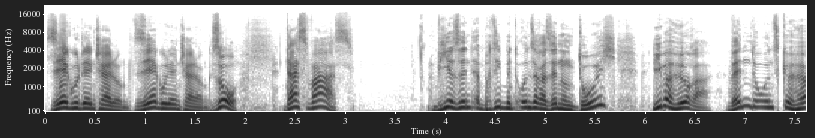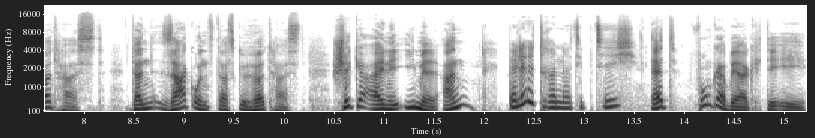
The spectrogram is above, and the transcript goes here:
Sehr gute Entscheidung, sehr gute Entscheidung. So, das war's. Wir sind im Prinzip mit unserer Sendung durch. Lieber Hörer, wenn du uns gehört hast, dann sag uns, dass du gehört hast. Schicke eine E-Mail an Welle 370, at funkerberg.de.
